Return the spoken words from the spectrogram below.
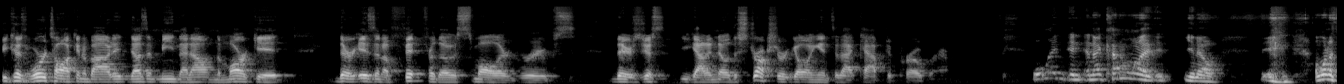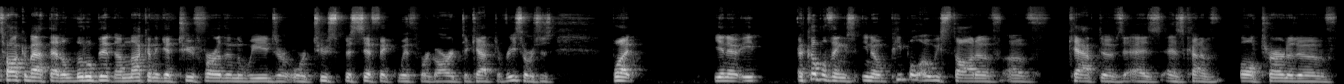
because we're talking about it doesn't mean that out in the market there isn't a fit for those smaller groups. There's just, you got to know the structure going into that captive program. Well, and, and I kind of want to, you know, I want to talk about that a little bit, and I'm not going to get too further in the weeds or, or too specific with regard to captive resources. But you know, it, a couple things. You know, people always thought of of captives as as kind of alternative,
